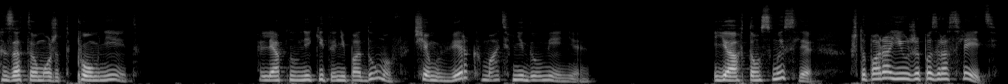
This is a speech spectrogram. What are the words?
Зато, может, поумнеет. Ляпнул Никита, не подумав, чем вверг мать в недоумение. Я в том смысле, что пора ей уже повзрослеть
